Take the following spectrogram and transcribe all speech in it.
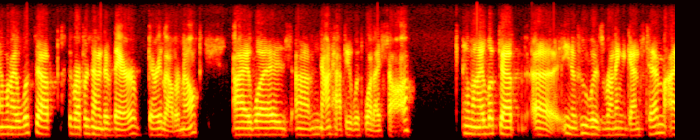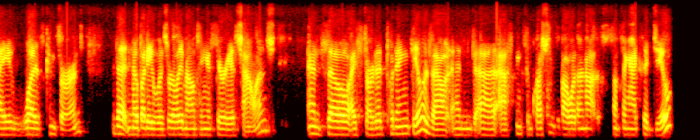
And when I looked up the representative there, Barry Loudermilk, I was um, not happy with what I saw. And when I looked up, uh, you know, who was running against him, I was concerned that nobody was really mounting a serious challenge. And so I started putting feelers out and uh, asking some questions about whether or not this was something I could do.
